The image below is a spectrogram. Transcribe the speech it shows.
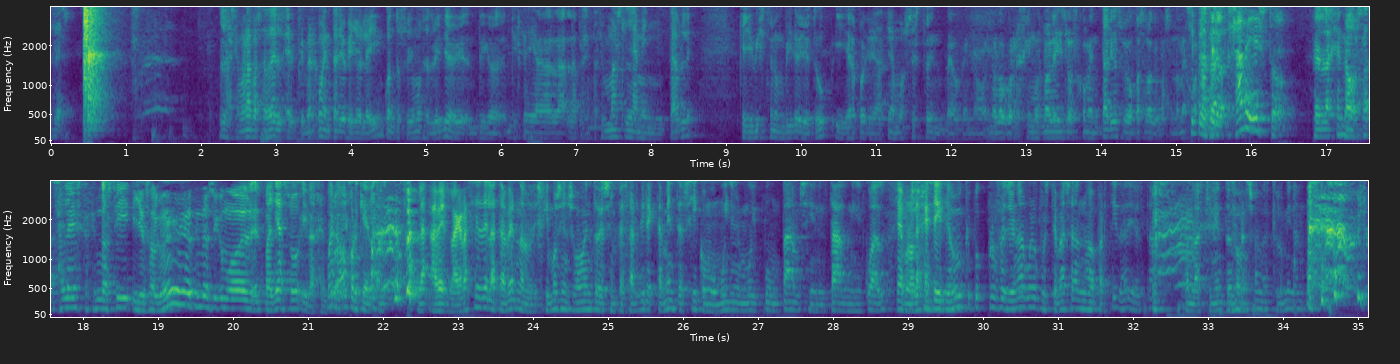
Tres. La semana pasada, el, el primer comentario que yo leí en cuanto subimos el vídeo, eh, digo, dice la, la presentación más lamentable que yo he visto en un vídeo de YouTube y era porque hacíamos esto y veo que no, no lo corregimos, no leéis los comentarios y luego pasa lo que pasa. No me Sí, pero- Pero sale esto. Pero la gente... No, sa- sale este haciendo así y yo salgo eh, haciendo así como el, el payaso y la gente. Bueno, porque, la- la- a ver, la gracia de la taberna, lo dijimos en su momento, es empezar directamente así, como muy, muy pum pam, sin tal ni cual. Ya, pero y la gente dice, uy, qué profesional, bueno, pues te vas a la nueva partida y ya está. Con las 500 personas que lo miran.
